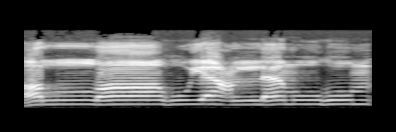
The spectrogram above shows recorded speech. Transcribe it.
الله يعلمهم ۖ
